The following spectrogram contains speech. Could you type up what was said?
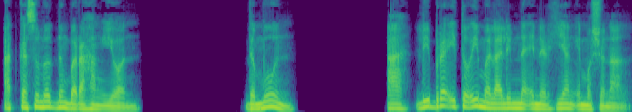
At kasunod ng barahang iyon. The Moon. Ah, Libra ito ay malalim na enerhiyang emosyonal.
